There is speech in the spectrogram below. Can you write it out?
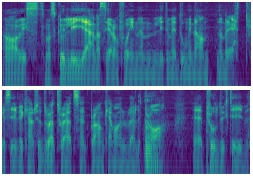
Ja visst, man skulle gärna se dem få in en lite mer dominant nummer ett receiver kanske. Då tror jag att St. Brown kan vara en väldigt bra eh, produktiv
